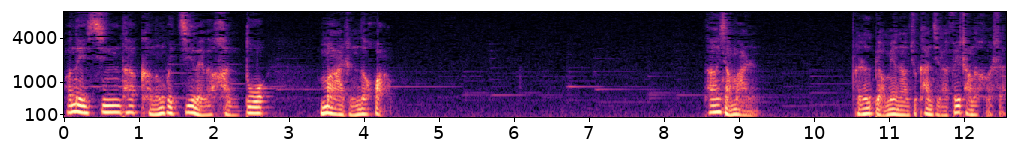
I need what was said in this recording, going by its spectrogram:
而内心他可能会积累了很多骂人的话，他很想骂人，可是他表面上却看起来非常的和善。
